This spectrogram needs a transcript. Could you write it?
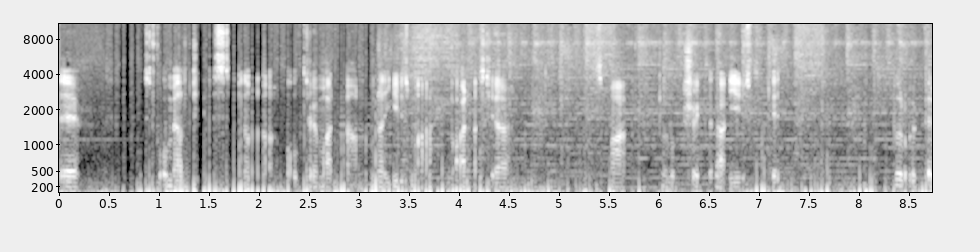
there, there's four male cheetahs on an old termite mound. I'm going to use my binos here. It's my little trick that I use to get a little bit better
